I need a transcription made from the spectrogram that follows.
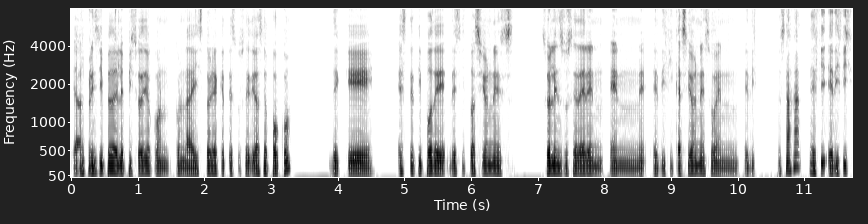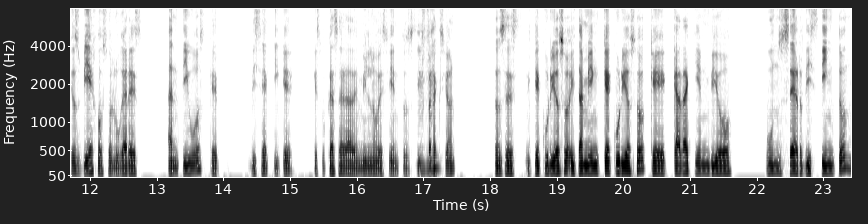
eh, al principio del episodio con, con la historia que te sucedió hace poco, de que este tipo de, de situaciones suelen suceder en, en edificaciones o en edif- pues, ajá, edificios viejos o lugares antiguos, que dice aquí que, que su casa era de 1900 y fracción. Entonces, qué curioso. Y también qué curioso que cada quien vio un ser distinto.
